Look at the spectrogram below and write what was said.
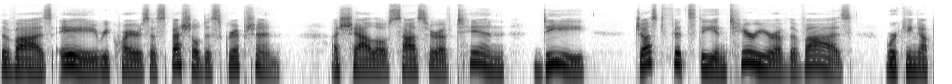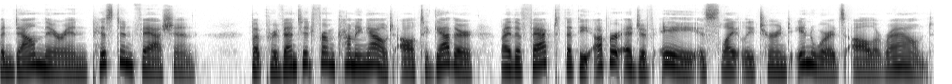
The vase a requires a special description. A shallow saucer of tin d just fits the interior of the vase, working up and down therein piston fashion, but prevented from coming out altogether by the fact that the upper edge of a is slightly turned inwards all around.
